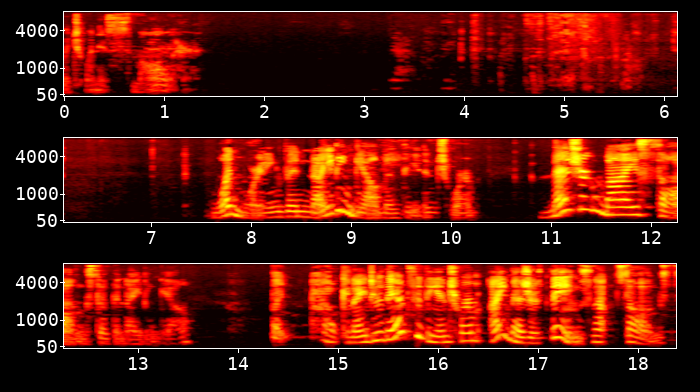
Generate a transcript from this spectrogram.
Which one is smaller? One morning the nightingale met the inchworm. Measure my song, said the nightingale. But how can I do that, said the inchworm. I measure things, not songs.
